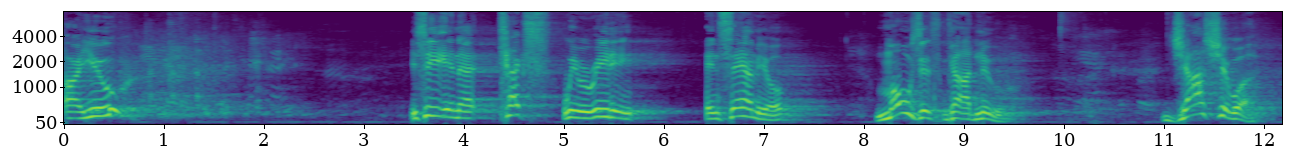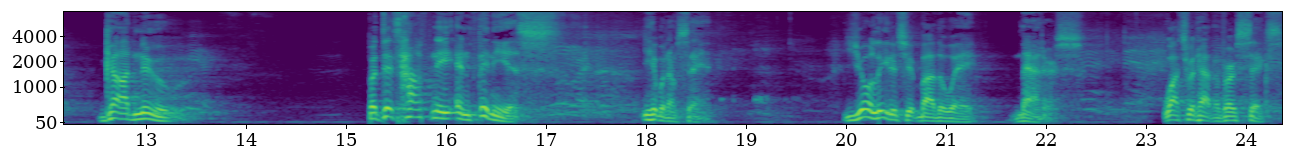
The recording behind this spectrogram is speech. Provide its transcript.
are you? You see, in that text we were reading in Samuel, Moses, God knew. Joshua, God knew. But this Hophni and Phinehas, you hear what I'm saying? Your leadership, by the way, matters. Watch what happened, verse 6.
